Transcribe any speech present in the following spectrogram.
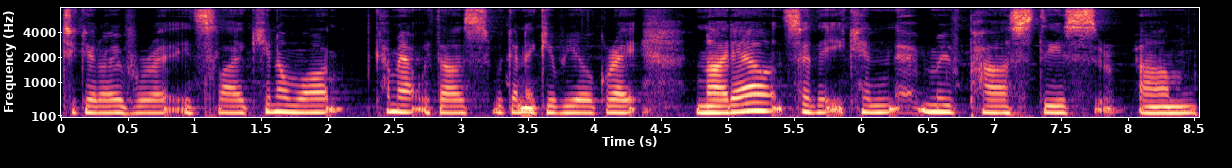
to get over it. It's like, you know what? Come out with us. We're going to give you a great night out so that you can move past this um,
